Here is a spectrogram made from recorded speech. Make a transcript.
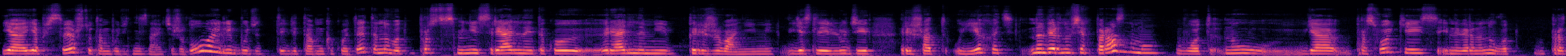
я, я представляю, что там будет, не знаю, тяжело или будет, или там какое-то это, ну, вот просто сменить реальной такой, реальными переживаниями. Если люди решат уехать, наверное, у всех по-разному, вот, ну, я про свой кейс, и, наверное, ну, вот про,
